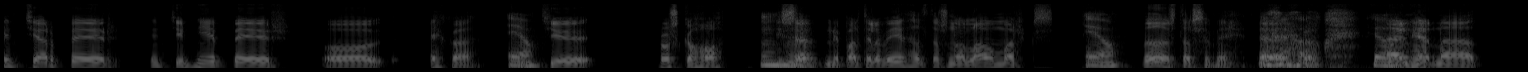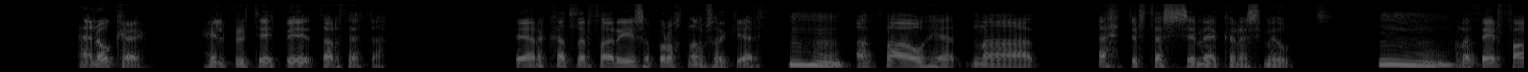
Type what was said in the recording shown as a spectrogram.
50 arbegur 50 hnébegur og eitthvað, Já. 50 froskahopp Mhm. í söfni bara til að viðhalda svona lágmarks vöðarstarfsemi en hérna, en ok heilbritt tippi þarf þetta þegar að kallar fari í þessa brotnámsaðgerð mm að þá hérna dettur þessi mekanismi út mm. þannig að þeir fá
